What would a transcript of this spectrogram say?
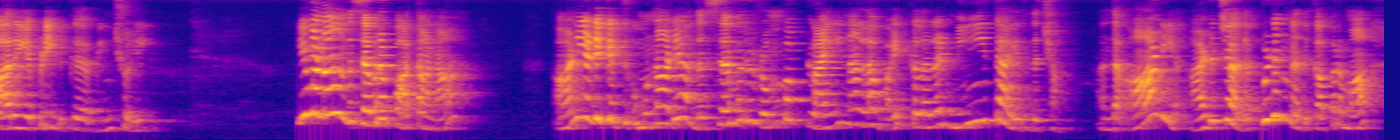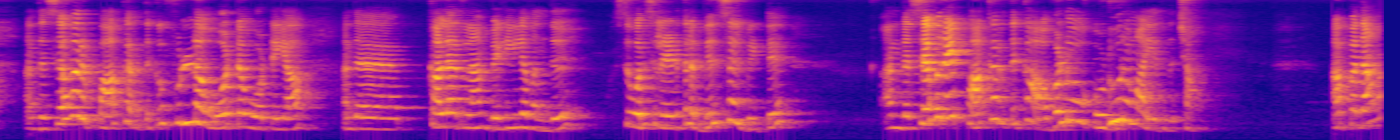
பாரு எப்படி இருக்கு அப்படின்னு சொல்லி. இவனும் இந்த செவரை பார்த்தானா? ஆணி அடிக்கிறதுக்கு முன்னாடி அந்த செவரு ரொம்ப பிளைனால ஒயிட் கலரில் நீட்டாக இருந்துச்சான் அந்த ஆணியை அடித்து அதை பிடுங்கினதுக்கு அப்புறமா அந்த செவரை பார்க்கறதுக்கு ஃபுல்லாக ஓட்டை ஓட்டையாக அந்த கலர்லாம் வெளியில் வந்து சி- ஒரு சில இடத்துல விரிசல் விட்டு அந்த செவரே பார்க்கறதுக்கு அவ்வளோ கொடூரமாக இருந்துச்சாம். அப்போதான்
